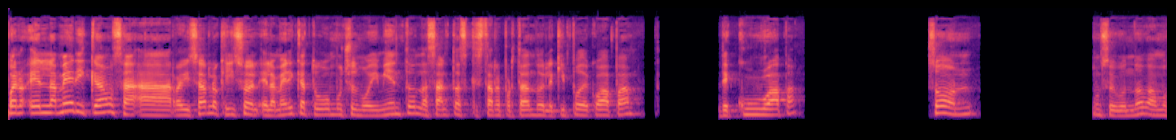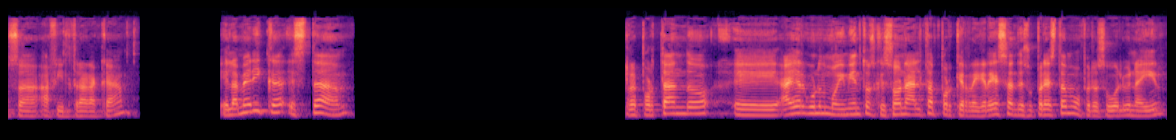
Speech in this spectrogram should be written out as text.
Bueno, el América, vamos a, revisar lo que hizo el, el, América, tuvo muchos movimientos, las altas que está reportando el equipo de Coapa, de Cuapa, son, un segundo, vamos a, a filtrar acá. El América está reportando, eh, hay algunos movimientos que son alta porque regresan de su préstamo, pero se vuelven a ir.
